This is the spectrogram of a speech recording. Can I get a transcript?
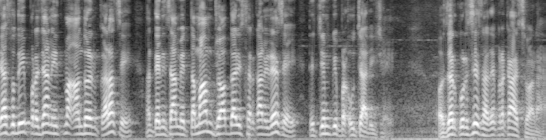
ત્યાં સુધી પ્રજાના હિતમાં આંદોલન કરાશે અને તેની સામે તમામ જવાબદારી સરકારની રહેશે તે ચીમકી પણ ઉચ્ચારી છે. અઝર કુરશી સાથે પ્રકાશવાળા.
